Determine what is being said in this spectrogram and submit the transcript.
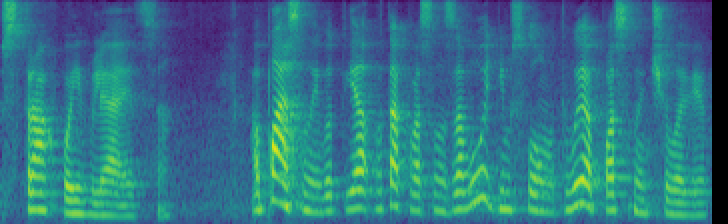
страх появляется. Опасный, вот я вот так вас назову одним словом, вот вы опасный человек.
